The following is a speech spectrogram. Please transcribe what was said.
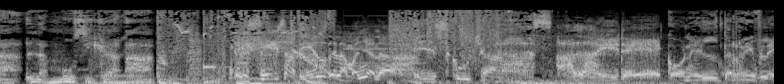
llega la música a... De 6 a 10 de la mañana, escuchas al aire con el terrible.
